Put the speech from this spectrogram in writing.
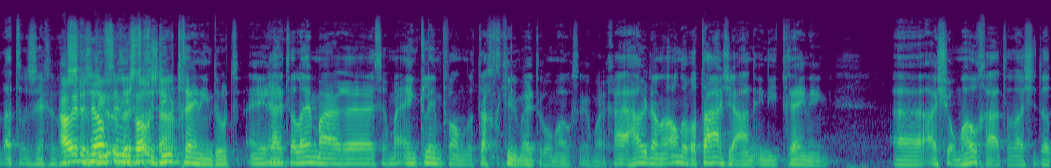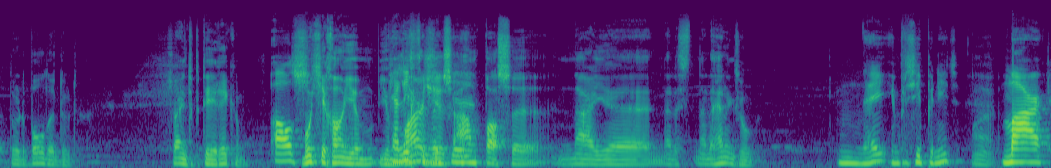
laten we zeggen, Hou je rustige, duur, duurtraining doet en je Ja. rijdt alleen maar, eh, zeg maar één klim van 80 kilometer omhoog, zeg maar. Ga, hou je dan een andere wattage aan in die training eh, als je omhoog gaat dan als je dat door de bolder doet? Zo interpreteer ik hem. Als, Moet je gewoon je, je Ja, marges aanpassen naar, je, naar, de, naar de hellingshoek? Nee, in principe niet. Nee. Maar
